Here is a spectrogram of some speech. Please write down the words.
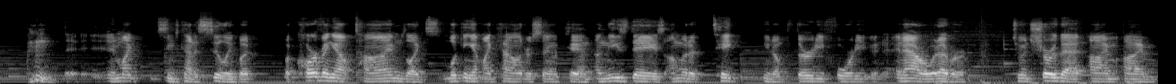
it might seems kind of silly, but but carving out times, like looking at my calendar, saying, okay, on, on these days, I'm going to take you know 30, 40, an hour, whatever, to ensure that I'm I'm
